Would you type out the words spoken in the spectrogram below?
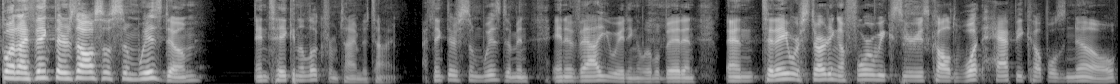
But I think there's also some wisdom in taking a look from time to time. I think there's some wisdom in, in evaluating a little bit. And, and today we're starting a four week series called What Happy Couples Know.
